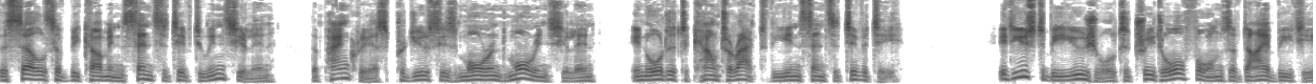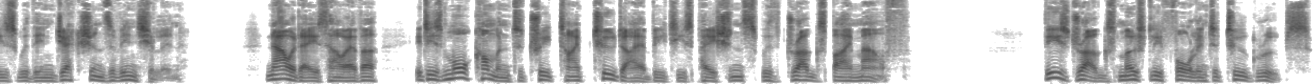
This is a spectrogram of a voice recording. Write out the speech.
the cells have become insensitive to insulin, the pancreas produces more and more insulin in order to counteract the insensitivity. It used to be usual to treat all forms of diabetes with injections of insulin. Nowadays, however, it is more common to treat type 2 diabetes patients with drugs by mouth. These drugs mostly fall into two groups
